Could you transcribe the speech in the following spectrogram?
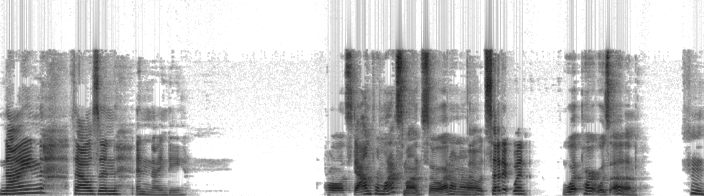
Nine thousand and ninety. Well, it's down from last month, so I don't know Oh, it said it went. what part was up. Hmm.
